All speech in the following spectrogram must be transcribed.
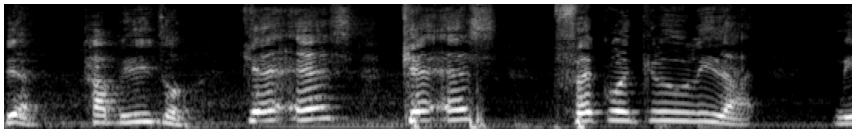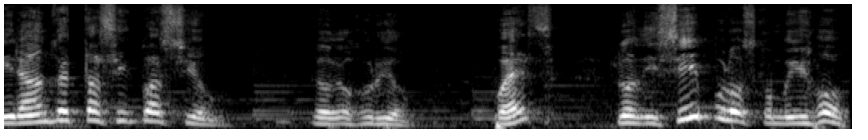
Bien, rapidito. ¿Qué es, qué es fe con incredulidad? Mirando esta situación, lo que ocurrió. Pues, los discípulos, como dijo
